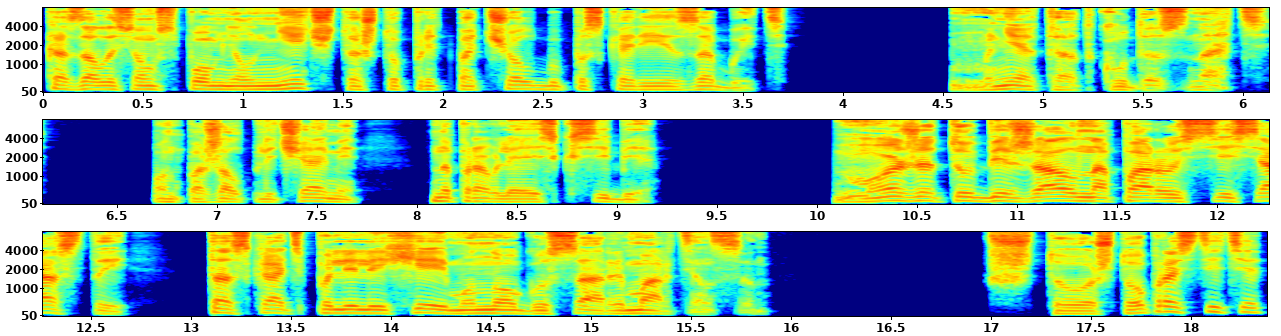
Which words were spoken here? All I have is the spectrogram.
Казалось, он вспомнил нечто, что предпочел бы поскорее забыть. «Мне-то откуда знать?» Он пожал плечами, направляясь к себе. «Может, убежал на пару с сисястой таскать по Лилихейму ногу Сары Мартинсон?» «Что, что, простите?»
